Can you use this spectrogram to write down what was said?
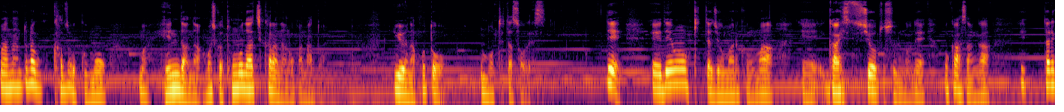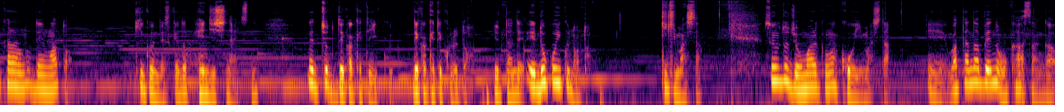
まあ、なんとなく家族も、まあ、変だなもしくは友達からなのかなというようなことを思ってたそうです。で、え、電話を切った城丸君は、え、外出しようとするのでお母さんが「え誰からの電話?」と聞くんですけど返事しないですね。でちょっと出かけていく出かけてくると言ったんで「えどこ行くの?」と聞きましたするとジョーマル君はこう言いました、えー、渡辺のお母さんが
